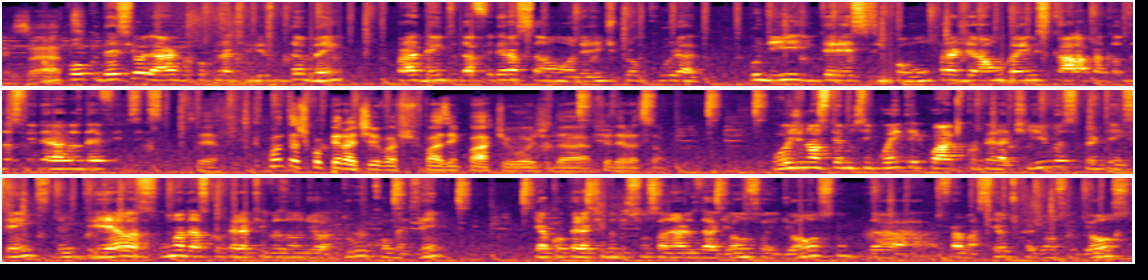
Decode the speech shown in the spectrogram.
É um Exato. pouco desse olhar do cooperativismo também para dentro da federação, onde a gente procura unir interesses em comum para gerar um ganho em escala para todas as federadas da FNCC. Certo. Quantas cooperativas fazem parte hoje da federação? Hoje nós temos 54 cooperativas pertencentes, dentre elas uma das cooperativas onde eu atuo como exemplo, que é a cooperativa dos funcionários da Johnson Johnson, da farmacêutica Johnson Johnson.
